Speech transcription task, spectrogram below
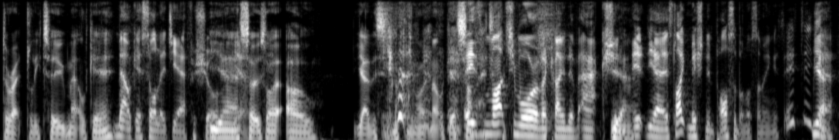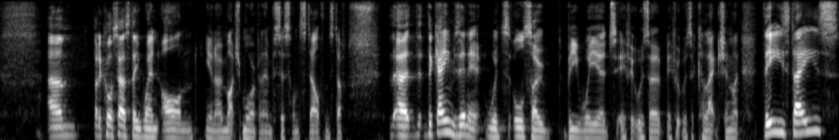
directly to Metal Gear. Metal Gear Solid. Yeah, for sure. yeah, so it was like, oh, yeah, this is nothing like Metal Gear Solid. it's much more of a kind of action. Yeah. It, yeah, it's like Mission Impossible or something. It, it, it- yeah. Yeah. Um, but of course, as they went on, you know, much more of an emphasis on stealth and stuff. Uh, the, the games in it would also be weird if it was a if it was a collection. Like these days,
